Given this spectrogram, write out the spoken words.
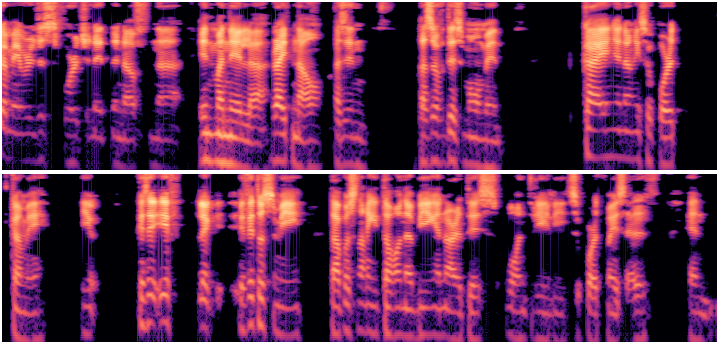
kami we're just fortunate enough na in Manila right now as in as of this moment kaya niya nang i-support kami. Y- kasi if like if it was me tapos nakita ko na being an artist won't really support myself and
